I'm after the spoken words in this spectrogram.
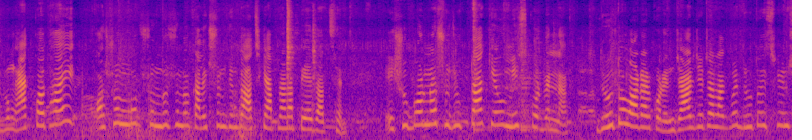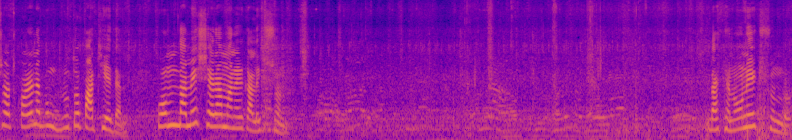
এবং এক কথায় অসম্ভব সুন্দর সুন্দর কালেকশন কিন্তু আজকে আপনারা পেয়ে যাচ্ছেন। এই সুবর্ণ সুযোগটা কেউ মিস করবেন না। দ্রুত অর্ডার করেন। যার যেটা লাগবে দ্রুত স্ক্রিনশট করেন এবং দ্রুত পাঠিয়ে দেন। কম দামে সেরা মানের কালেকশন দেখেন অনেক সুন্দর।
